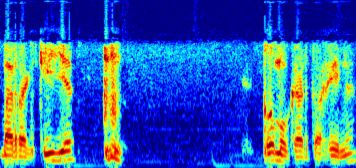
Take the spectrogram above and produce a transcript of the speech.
Barranquilla, como Cartagena,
